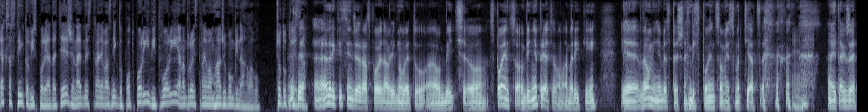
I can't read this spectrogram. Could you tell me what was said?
jak sa s týmto vysporiadate, že na jednej strane vás niekto podporí, vytvorí a na druhej strane vám hádže bomby na hlavu? Čo Viete, je za? Henry Kissinger raz povedal jednu vetu. Byť spojencom, byť nepriateľom Ameriky je veľmi nebezpečné, byť spojencom je smrtiace. Mm. Hej, takže e,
